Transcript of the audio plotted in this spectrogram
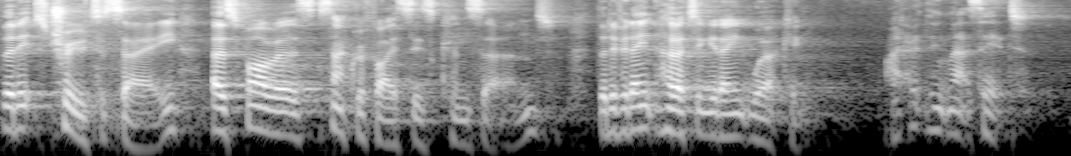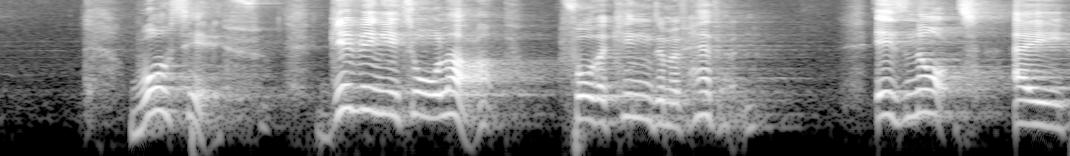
that it's true to say, as far as sacrifice is concerned, that if it ain't hurting, it ain't working. I don't think that's it. What if giving it all up for the kingdom of heaven is not a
